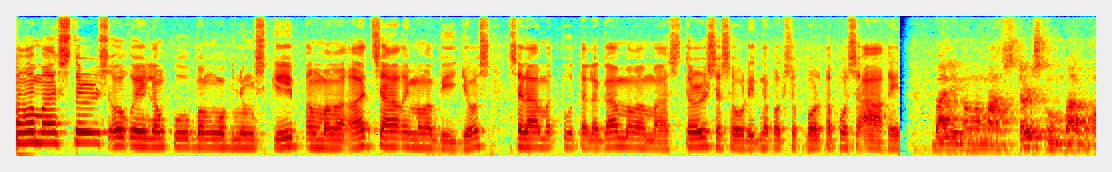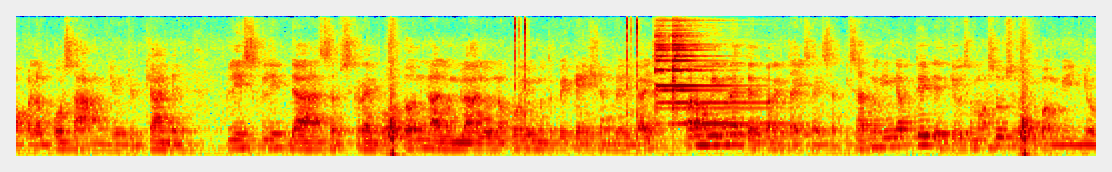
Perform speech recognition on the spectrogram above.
Mga masters, okay lang po bang wag nyong skip ang mga ads sa aking mga videos? Salamat po talaga mga masters sa solid na pagsuporta po sa akin. Bali mga masters, kung bago ka pa lang po sa aking YouTube channel, please click the subscribe button, lalong-lalo na po yung notification bell guys, para maging connected pa rin tayo sa isa't isa at maging updated kayo sa mga susunod ko pang video.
